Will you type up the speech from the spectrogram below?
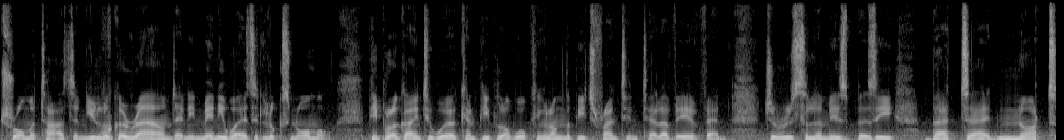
traumatized, and you look around, and in many ways it looks normal. People are going to work, and people are walking along the beachfront in Tel Aviv, and Jerusalem is busy, but uh, not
